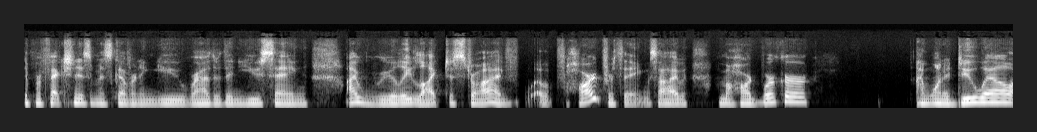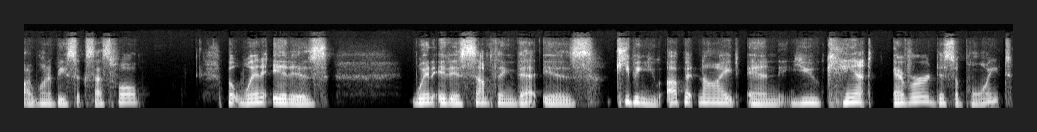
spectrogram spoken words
The perfectionism is governing you rather than you saying, I really like to strive uh, hard for things. I'm, I'm a hard worker. I want to do well. I want to be successful. But when it is when it is something that is keeping you up at night and you can't ever disappoint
